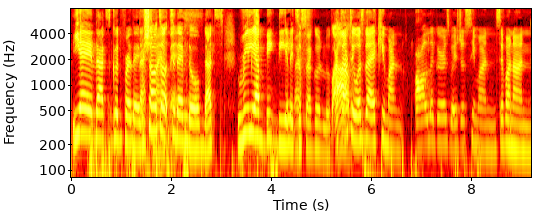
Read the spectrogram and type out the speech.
Yay, that's good for them. That's Shout out to them though. That's really a big deal. It's That's a, a good look. um, I thought it was like him and all the girls, but it's just him and Savannah and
